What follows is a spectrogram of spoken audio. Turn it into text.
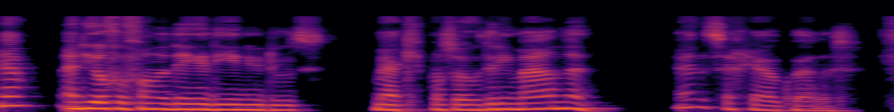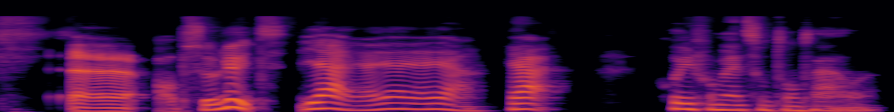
Ja, en heel veel van de dingen die je nu doet, merk je pas over drie maanden. Ja, dat zeg je ook wel eens. Uh, absoluut. Ja, ja, ja, ja, ja. ja. Goeie voor mensen om te onthouden.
